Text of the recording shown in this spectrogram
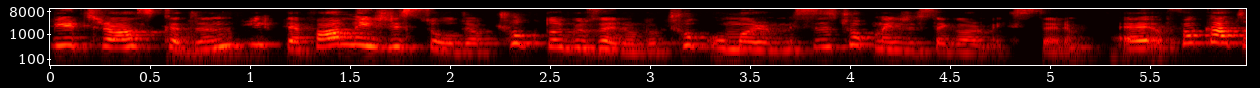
Bir trans kadın ilk defa mecliste olacak. Çok da güzel olur. Çok umarım. Sizi çok mecliste görmek isterim. Ee, fakat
